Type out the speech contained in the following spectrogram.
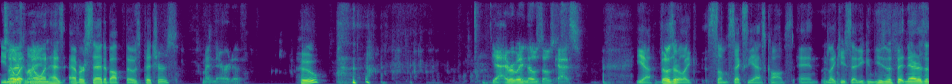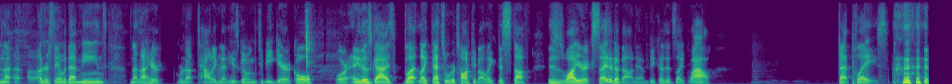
You so know what my, no one has ever said about those pitchers? My narrative. Who? yeah, everybody knows those guys. Yeah, those are like some sexy ass comps, and like you said, you can use the fit narratives and uh, understand what that means. Not not here. We're not touting that he's going to be Gerrit Cole or any of those guys, but like that's what we're talking about. Like this stuff. This is why you're excited about him because it's like, wow, that plays. like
